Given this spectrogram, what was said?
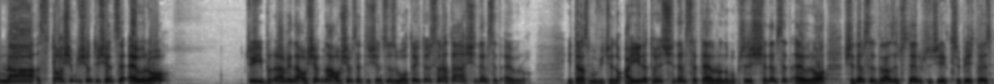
na 180 tysięcy euro, czyli prawie na, 8, na 800 tysięcy złotych, to jest rata 700 euro. I teraz mówicie, no a ile to jest 700 euro? No bo przecież 700 euro, 700 razy 4,35 to jest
